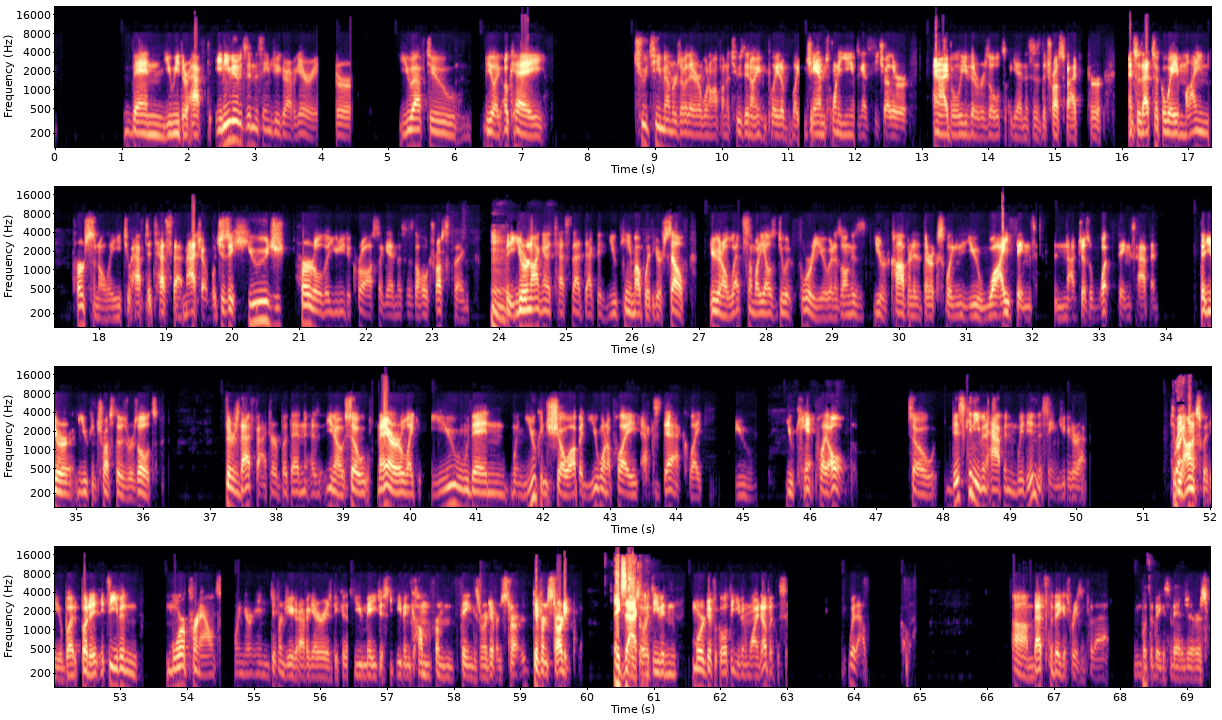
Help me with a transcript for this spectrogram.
then you either have to, and even if it's in the same geographic area, you have to be like, okay, two team members over there went off on a Tuesday night and played a like jam twenty games against each other, and I believe their results. Again, this is the trust factor, and so that took away mine personally to have to test that matchup, which is a huge hurdle that you need to cross. Again, this is the whole trust thing Mm. that you're not going to test that deck that you came up with yourself. You're going to let somebody else do it for you, and as long as you're confident that they're explaining to you why things happen, not just what things happen, that you're you can trust those results. There's that factor, but then as you know, so there, like you then when you can show up and you want to play X deck, like you you can't play all of them. So this can even happen within the same geographic. To Right. be honest with you, but but it, it's even more pronounced when you're in different geographic areas because you may just even come from things from a different start different starting point. Exactly. So it's even more difficult to even wind up at the same without. Um, that's the biggest reason for that. What the biggest advantage there is.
